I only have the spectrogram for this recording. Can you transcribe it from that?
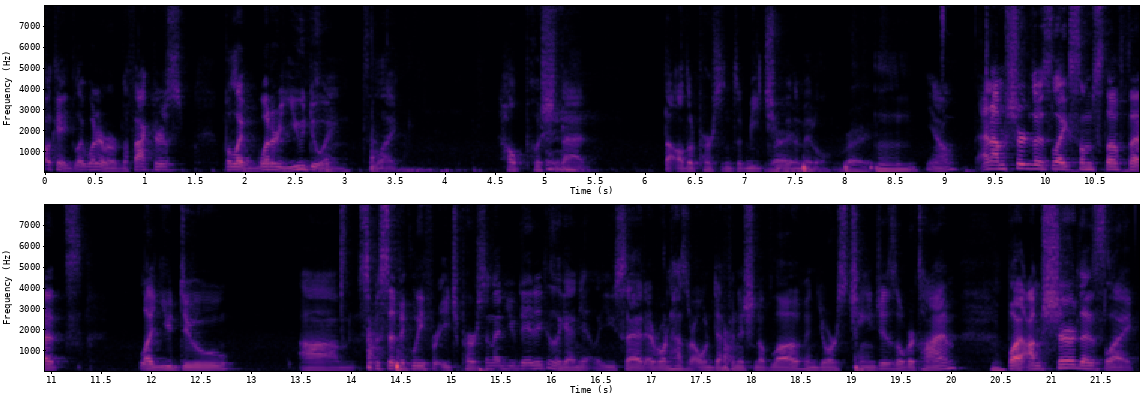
okay, like whatever the factors. But like, what are you doing to like help push that the other person to meet you in the Right. middle? Right. Mm. you know and i'm sure there's like some stuff that's like you do um specifically for each person that you've dated? Because again yeah like you said everyone has their own definition of love and yours changes over time. But i'm sure there's like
